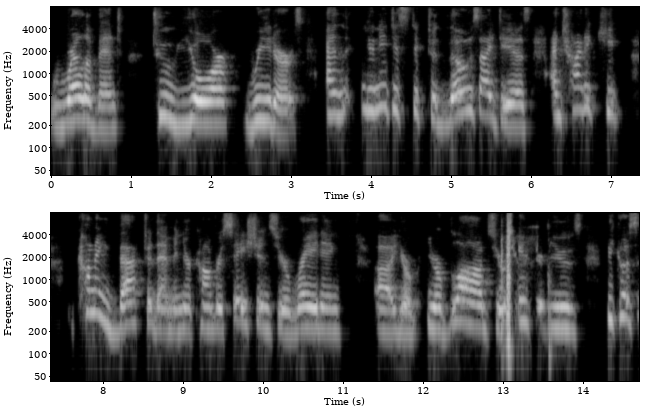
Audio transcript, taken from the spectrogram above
relevant to your readers? And you need to stick to those ideas and try to keep coming back to them in your conversations, your rating, uh, your, your blogs, your interviews, because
